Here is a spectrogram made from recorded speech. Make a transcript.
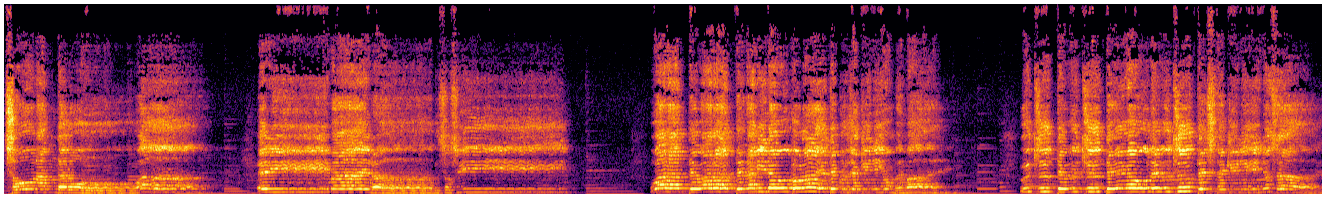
そうなんだろう。って映って笑顔で映って素敵にいなさい。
